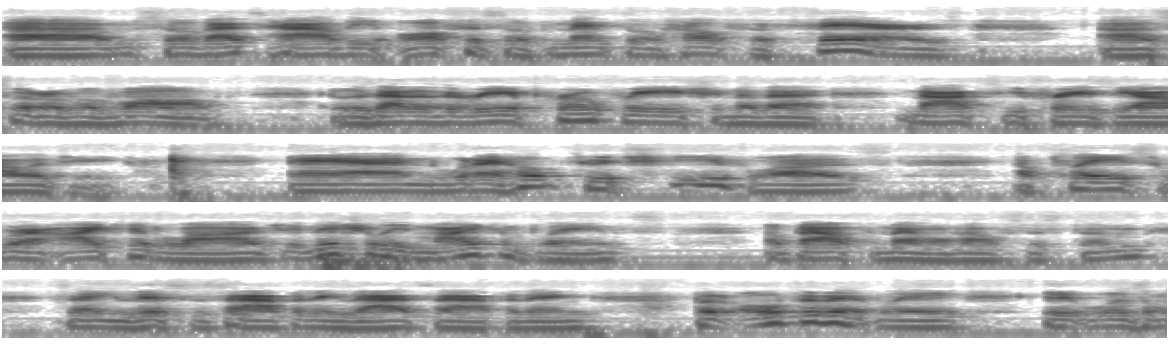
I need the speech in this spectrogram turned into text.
Um, so that's how the Office of Mental Health Affairs uh, sort of evolved. It was out of the reappropriation of that Nazi phraseology. And what I hoped to achieve was a place where I could lodge initially my complaints about the mental health system, saying this is happening, that's happening, but ultimately it was a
